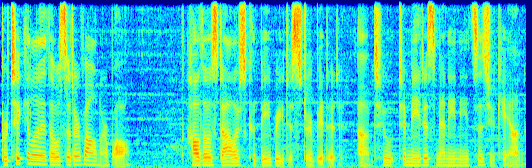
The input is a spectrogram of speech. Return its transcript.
particularly those that are vulnerable, how those dollars could be redistributed uh, to, to meet as many needs as you can.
